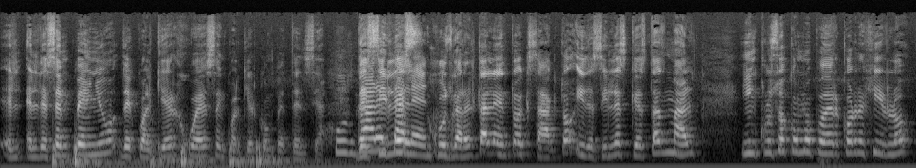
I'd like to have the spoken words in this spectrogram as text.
el, el desempeño de cualquier juez en cualquier competencia. Juzgar el Decirles- talento. Juzgar el talento, exacto, y decirles que estás mal, incluso cómo poder corregirlo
